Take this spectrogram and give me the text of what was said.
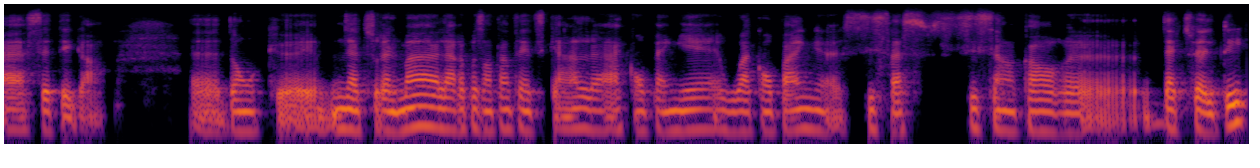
à cette égard. donc, naturellement, la représentante syndicale accompagnait ou accompagne, si, si c'est encore d'actualité,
